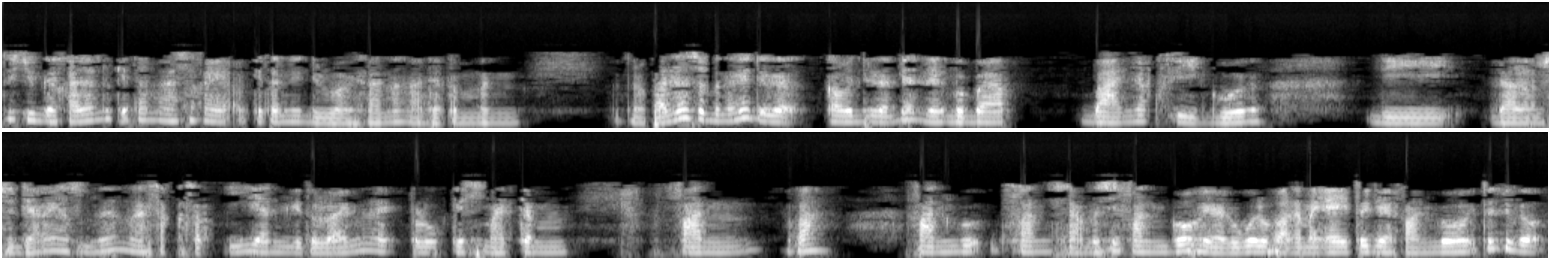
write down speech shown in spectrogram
Terus juga kadang tuh kita merasa kayak kita nih di luar sana nggak ada temen. Gitu padahal sebenarnya juga kalau dilihat dari beberapa banyak figur di dalam sejarah yang sebenarnya merasa kesepian gitu loh. Ini like pelukis macam Van apa? Van Gogh Van siapa sih? Van Gogh ya gue lupa namanya. Itu dia Van Gogh. Itu juga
